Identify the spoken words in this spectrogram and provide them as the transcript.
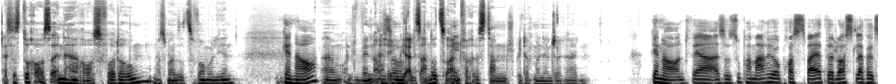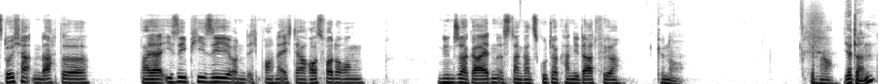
es ist durchaus eine Herausforderung, muss man so zu formulieren. Genau. Ähm, und wenn euch also, irgendwie alles andere zu nee. einfach ist, dann spielt doch mal Ninja Gaiden. Genau, und wer also Super Mario Bros. 2 The Lost Levels durch hat und dachte, war ja easy peasy und ich brauche eine echte Herausforderung. Ninja Gaiden ist dann ganz guter Kandidat für. Genau. Genau. Ja, dann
